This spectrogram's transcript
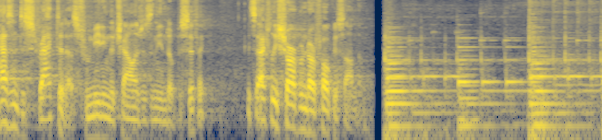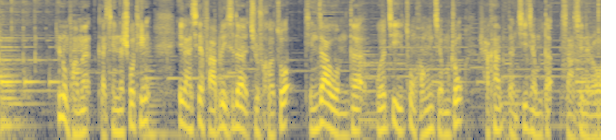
hasn't distracted us from meeting the challenges in the Indo-Pacific. It's actually sharpened our focus on them. 听众朋友们，感谢您的收听，也感谢法布里斯的技术合作。请在我们的国际纵横节目中查看本期节目的详细内容。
